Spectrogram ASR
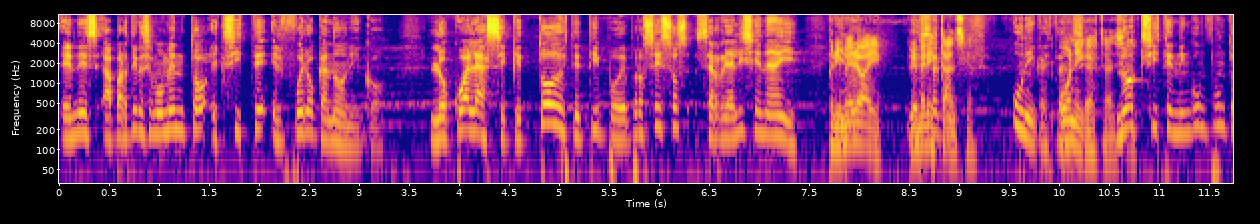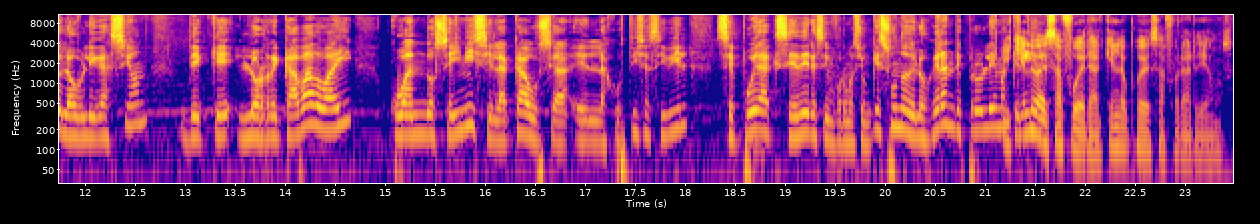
en es- a partir de ese momento existe el fuero canónico, lo cual hace que todo este tipo de procesos se realicen ahí. Primero Y no- ahí, primera instancia. Única instancia. Única instancia. No existe en ningún punto la obligación de que lo recabado ahí, cuando se inicie la causa en la justicia civil, se pueda acceder a esa información, que es uno de los grandes problemas ¿Y que quién lo desafuera? ¿Quién lo puede desaforar, digamos?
